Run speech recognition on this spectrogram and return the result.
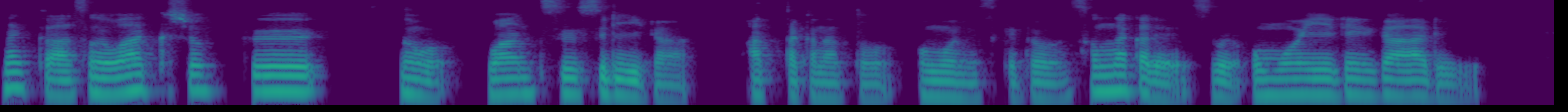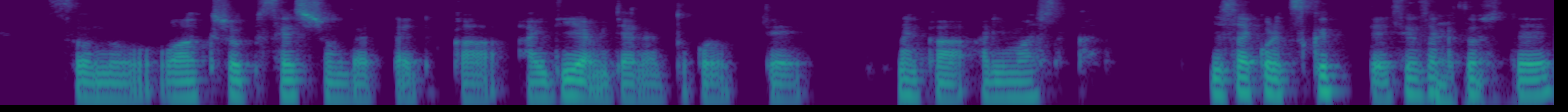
なんかそのワークショップの one、two、three があったかなと思うんですけど、その中ですごい思い入れがあるそのワークショップセッションだったりとか、アイディアみたいなところって何かありましたか実際これ作って制作として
